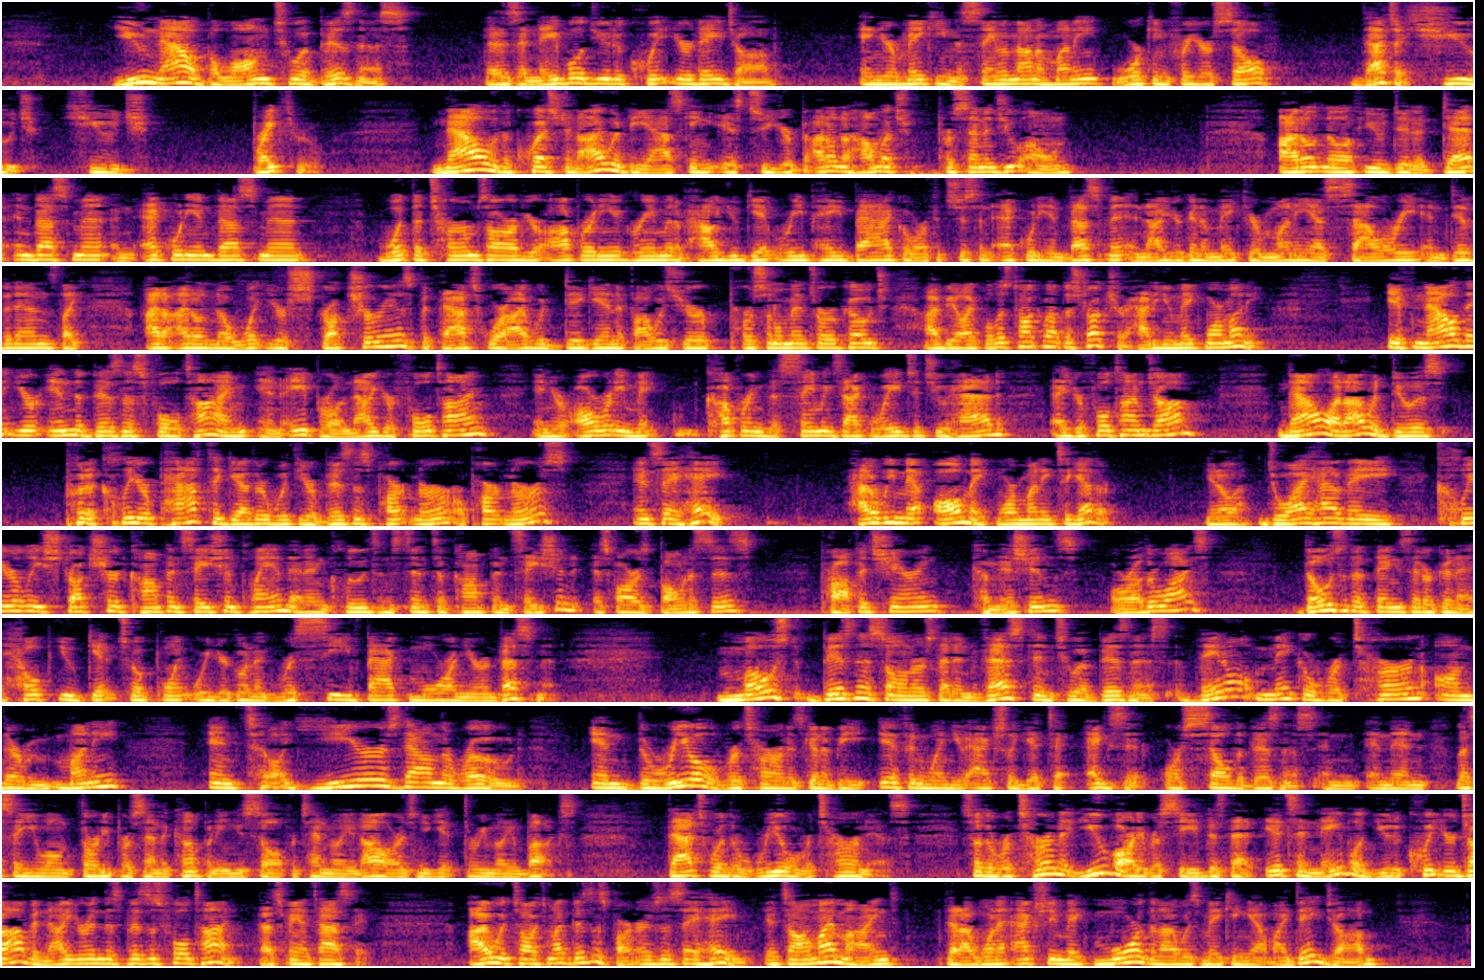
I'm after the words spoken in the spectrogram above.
you now belong to a business that has enabled you to quit your day job and you're making the same amount of money working for yourself, that's a huge, huge breakthrough. Now, the question I would be asking is to your, I don't know how much percentage you own. I don't know if you did a debt investment, an equity investment, what the terms are of your operating agreement of how you get repaid back, or if it's just an equity investment and now you're going to make your money as salary and dividends. Like, I don't, know what your structure is, but that's where I would dig in if I was your personal mentor or coach. I'd be like, well, let's talk about the structure. How do you make more money? If now that you're in the business full time in April, and now you're full time and you're already make, covering the same exact wage that you had at your full time job, now what I would do is put a clear path together with your business partner or partners and say, hey, how do we all make more money together? You know, do I have a clearly structured compensation plan that includes incentive compensation as far as bonuses, profit sharing, commissions, or otherwise. Those are the things that are going to help you get to a point where you're going to receive back more on your investment. Most business owners that invest into a business, they don't make a return on their money until years down the road and the real return is going to be if and when you actually get to exit or sell the business. And, and then let's say you own 30% of the company and you sell it for $10 million and you get 3 million bucks. That's where the real return is. So the return that you've already received is that it's enabled you to quit your job and now you're in this business full time. That's fantastic. I would talk to my business partners and say, hey, it's on my mind that I want to actually make more than I was making at my day job.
